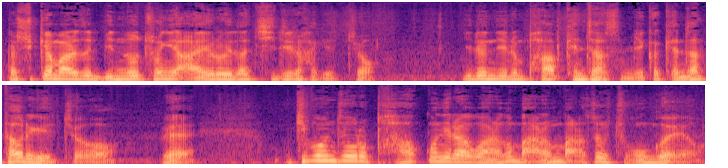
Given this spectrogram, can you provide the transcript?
그러니까 쉽게 말해서 민노총이 아에로에다 질의를 하겠죠. 이런 일은 파업 괜찮습니까? 괜찮다 그러겠죠. 왜? 기본적으로 파업권이라고 하는 건 많으면 많을수록 좋은 거예요.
